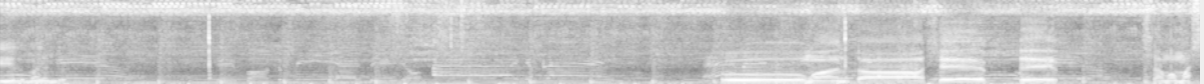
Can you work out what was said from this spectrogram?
Iya lumayan tuh. Oh mantap, sip, sip. Sama Mas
